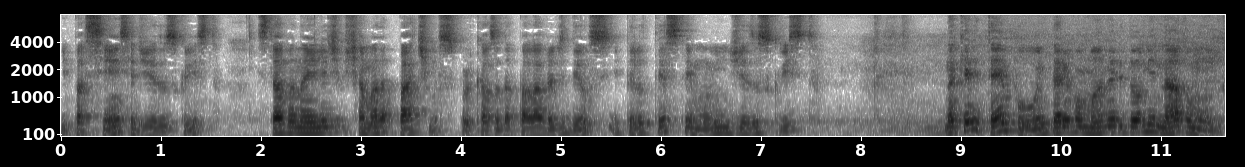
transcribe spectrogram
e paciência de Jesus Cristo, estava na ilha de- chamada Patmos por causa da palavra de Deus e pelo testemunho de Jesus Cristo. Naquele tempo, o Império Romano ele dominava o mundo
